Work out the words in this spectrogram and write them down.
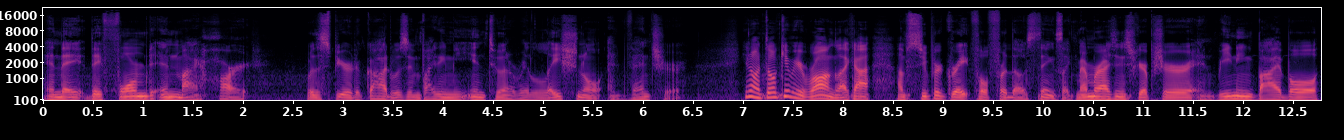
and they, they formed in my heart where the Spirit of God was inviting me into a relational adventure. You know, don't get me wrong, like I, I'm super grateful for those things, like memorizing scripture and reading Bible,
